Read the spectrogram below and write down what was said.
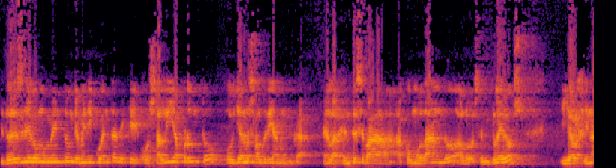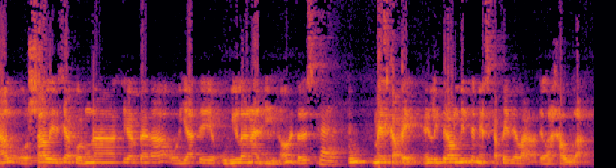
Entonces llegó un momento en que me di cuenta de que o salía pronto o ya no saldría nunca. La gente se va acomodando a los empleos y al final o sales ya con una cierta edad o ya te jubilan allí, ¿no? Entonces tú, me escapé, ¿eh? literalmente me escapé de la, de la jaula.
